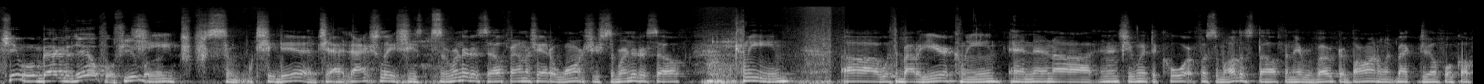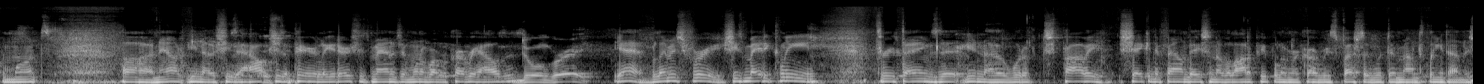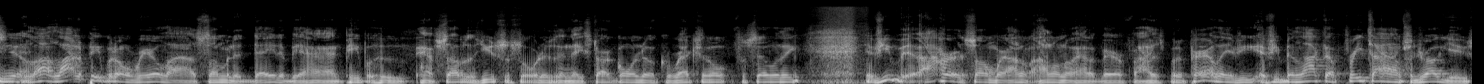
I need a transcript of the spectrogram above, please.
She went back to jail for a few she months. she did. She, actually, she surrendered herself. Found out she had a warrant. She surrendered herself clean uh, with about a year year clean, and then uh, and then she went to court for some other stuff, and they revoked her bond and went back to jail for a couple months. Uh, now you know she's out. She's a peer leader. She's managing one of our recovery houses. Doing great. Yeah, blemish free. She's made it clean through things that you know would have probably shaken the foundation of a lot of people in recovery, especially with the amount of clean time that she Yeah, a lot, a lot of people don't realize some of the data behind people who have substance use disorders and they start going to a correctional facility. If you, I heard somewhere, I don't, I don't know how to verify this, but apparently, if you if you've been locked up three times for drug use,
